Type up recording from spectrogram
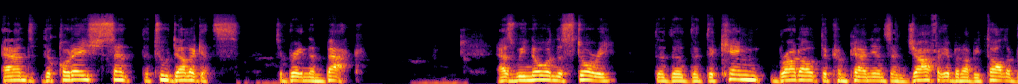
and the Quraysh sent the two delegates to bring them back, as we know in the story, the, the, the, the king brought out the companions and Jafar ibn Abi Talib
